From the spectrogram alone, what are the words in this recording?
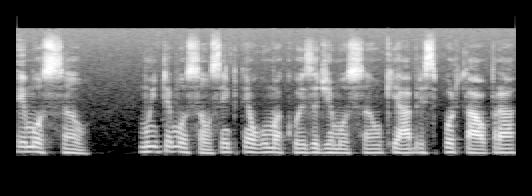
Emoção, muita emoção. Sempre tem alguma coisa de emoção que abre esse portal para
